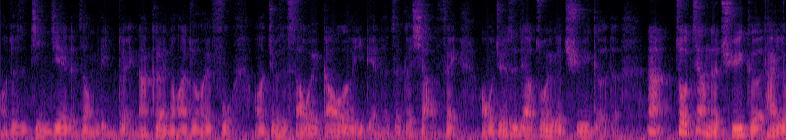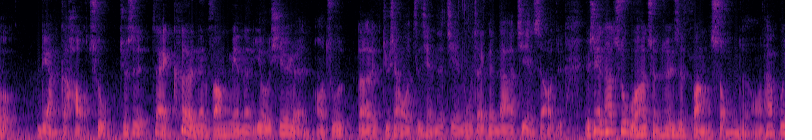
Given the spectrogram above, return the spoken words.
哦，就是进阶的这种领队，那客人的话就会付哦，就是稍微高额一点的这个小费哦，我觉得是要做一个区隔的。那做这样的区隔，它有。两个好处，就是在客人的方面呢，有些人哦，除呃，就像我之前的节目在跟大家介绍，就有些人他出国，他纯粹是放松的哦，他不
